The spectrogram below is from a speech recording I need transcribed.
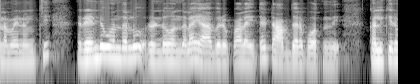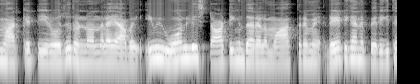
ఎనభై నుంచి రెండు వందలు రెండు వందల యాభై రూపాయలు అయితే టాప్ ధర పోతుంది. కలికిరి మార్కెట్ ఈరోజు రెండు వందల యాభై. ఇవి ఓన్లీ స్టార్టింగ్ ధరలు మాత్రమే. రేటు కానీ పెరిగితే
